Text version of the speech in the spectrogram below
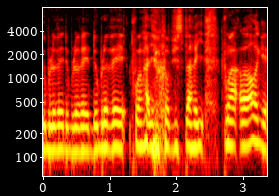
www.radiocampusparis.org,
